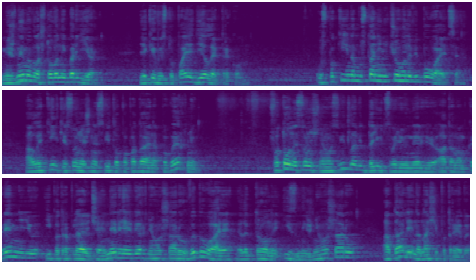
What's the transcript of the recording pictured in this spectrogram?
Між ними влаштований бар'єр, який виступає діелектриком. У спокійному стані нічого не відбувається, але тільки сонячне світло попадає на поверхню, фотони сонячного світла віддають свою енергію атомам кремнію і потрапляюча енергія верхнього шару вибиває електрони із нижнього шару, а далі на наші потреби.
